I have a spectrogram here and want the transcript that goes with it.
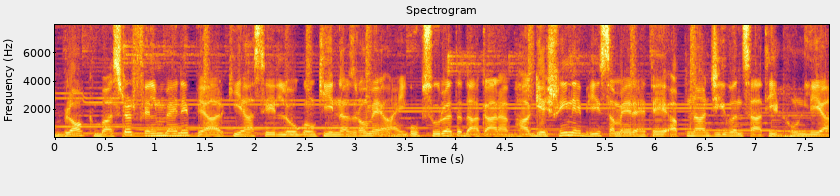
ब्लॉकबस्टर फ़िल्म मैंने प्यार किया से लोगों की नज़रों में आई। खूबसूरत अदाकारा भाग्यश्री ने भी समय रहते अपना जीवन साथी ढूंढ लिया।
